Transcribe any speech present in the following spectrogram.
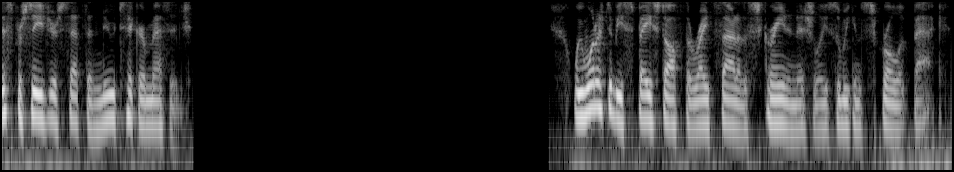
This procedure sets a new ticker message. We want it to be spaced off the right side of the screen initially so we can scroll it back.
